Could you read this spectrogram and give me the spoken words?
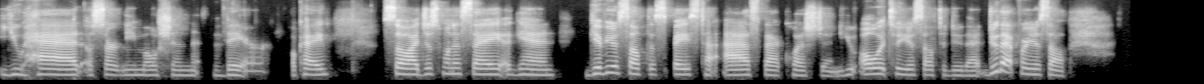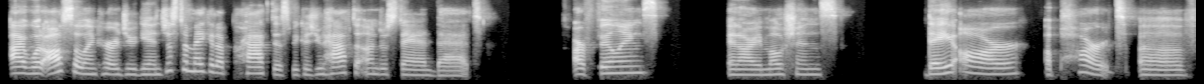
you had a certain emotion there. Okay. So I just want to say again, give yourself the space to ask that question. You owe it to yourself to do that. Do that for yourself. I would also encourage you again just to make it a practice because you have to understand that our feelings and our emotions, they are a part of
